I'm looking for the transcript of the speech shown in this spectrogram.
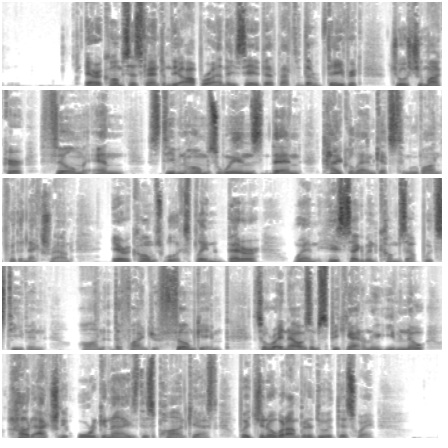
Eric Holmes has Phantom the Opera and they say that that's their favorite Joel Schumacher film and Steven Holmes wins, then Tigerland gets to move on for the next round. Eric Holmes will explain it better when his segment comes up with Steven on the Find Your Film game. So right now, as I'm speaking, I don't even know how to actually organize this podcast, but you know what? I'm going to do it this way.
